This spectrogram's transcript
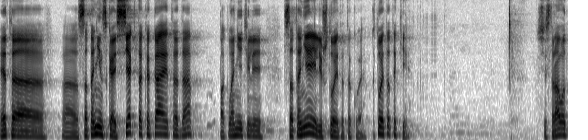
это э, сатанинская секта какая-то, да, поклонители сатане или что это такое? Кто это такие? Сестра вот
